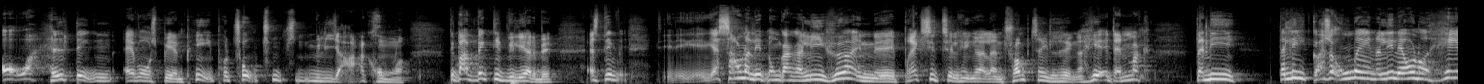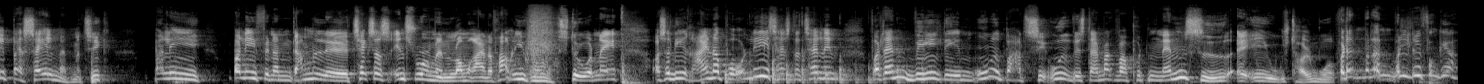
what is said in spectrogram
over halvdelen af vores BNP på 2.000 milliarder kroner. Det er bare vigtigt, at vi lige har det med. Altså det, jeg savner lidt nogle gange at lige høre en øh, Brexit-tilhænger eller en Trump-tilhænger her i Danmark, der lige, der lige gør sig umagen og lige laver noget helt basal matematik. Bare lige Bare lige finder den gamle øh, Texas Instrument lomregner frem, lige uh, støver den af, og så lige regner på, lige taster tal ind, hvordan ville det umiddelbart se ud, hvis Danmark var på den anden side af EU's tolvmur? Hvordan, hvordan ville det fungere?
